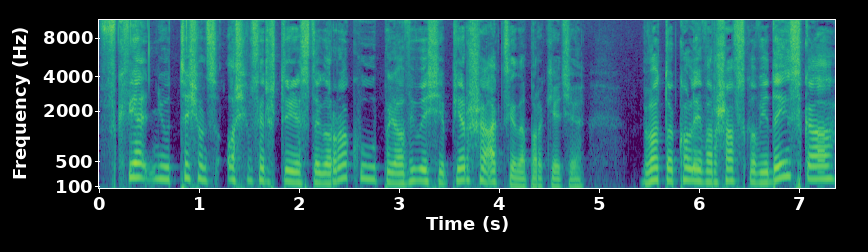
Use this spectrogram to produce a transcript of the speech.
W kwietniu 1840 roku pojawiły się pierwsze akcje na parkiecie. Była to kolej warszawsko-wiedeńska,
